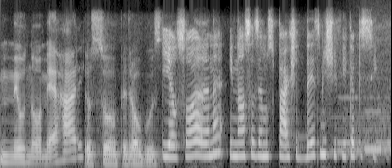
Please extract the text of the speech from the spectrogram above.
Meu nome é Harry. Eu sou Pedro Augusto. E eu sou a Ana, e nós fazemos parte do Desmistifica Psico.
